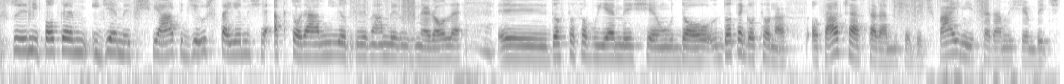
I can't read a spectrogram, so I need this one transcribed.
z którymi potem idziemy w świat, gdzie już stajemy się aktorami i odgrywamy różne role, yy, dostosowujemy się do, do tego, co nas otacza, staramy się być fajni, staramy się być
